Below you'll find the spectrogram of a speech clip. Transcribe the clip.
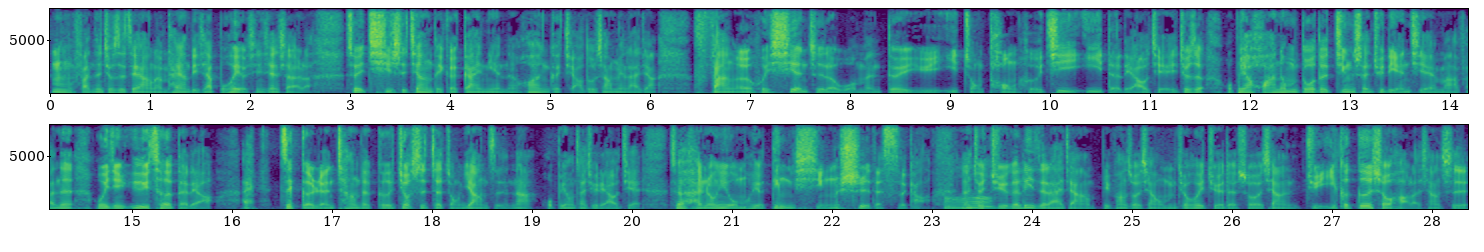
嗯，反正就是这样了。太阳底下不会有新鲜事儿了。所以其实这样的一个概念呢，换个角度上面来讲，反而会限制了我们对于一种统合记忆的了解。也就是我不要花那么多的精神去连接嘛，反正我已经预测得了。哎，这个人唱的歌就是这种样子，那我不用再去了解，所以很容易我们会有定型式的思考。哦、那就举个例子来讲，比方说像我们就会觉得说，像举一个歌手好了，像是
